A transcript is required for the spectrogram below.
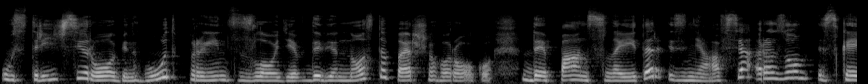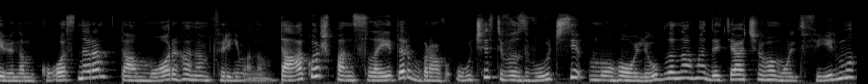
у стрічці Робін Гуд Принц злодіїв 91-го року, де пан Слейтер знявся разом з Кевіном Коснером та Морганом Фріманом. Також пан Слейтер брав участь в озвучці мого улюбленого дитячого мультфільму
